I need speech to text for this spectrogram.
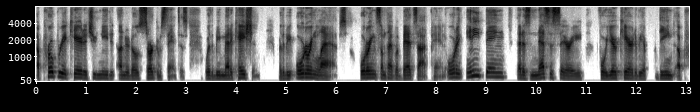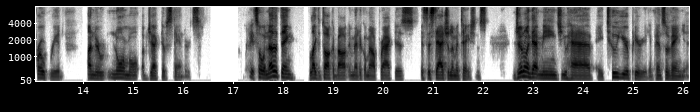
appropriate care that you needed under those circumstances, whether it be medication, whether it be ordering labs, ordering some type of bedside pen, ordering anything that is necessary for your care to be deemed appropriate under normal objective standards. Okay, so another thing I'd like to talk about in medical malpractice is the statute of limitations. Generally, that means you have a two year period in Pennsylvania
